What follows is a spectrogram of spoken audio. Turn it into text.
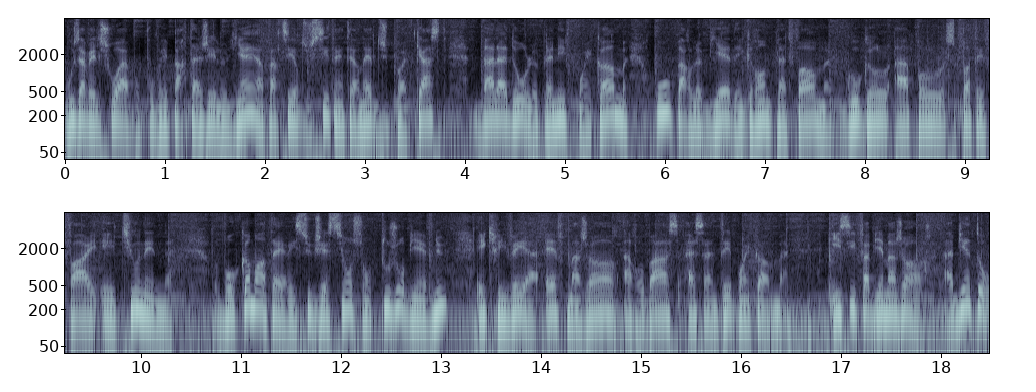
Vous avez le choix, vous pouvez partager le lien à partir du site internet du podcast baladoleplanif.com ou par le biais des grandes plateformes Google, Apple, Spotify et TuneIn. Vos commentaires et suggestions sont toujours bienvenus. Écrivez à fmajor.com. Ici Fabien Major. À bientôt.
